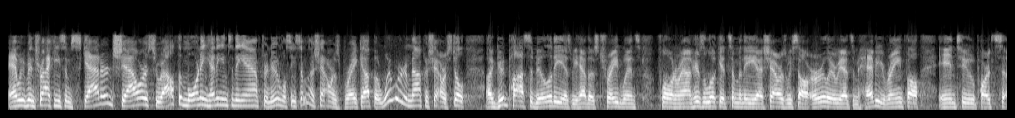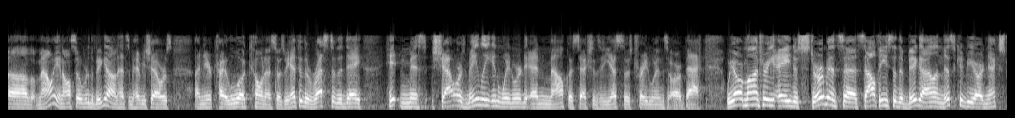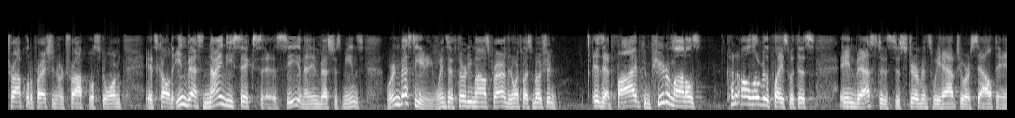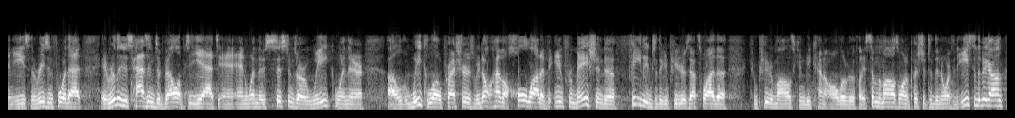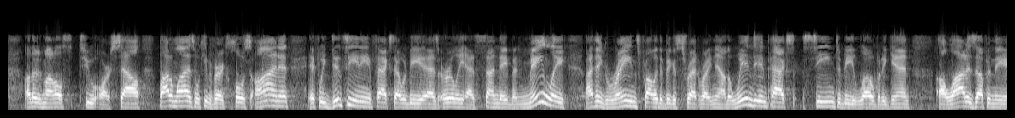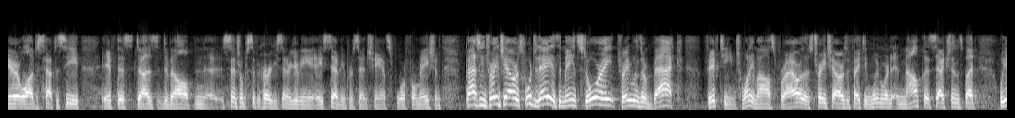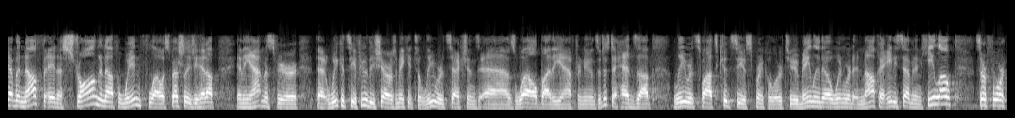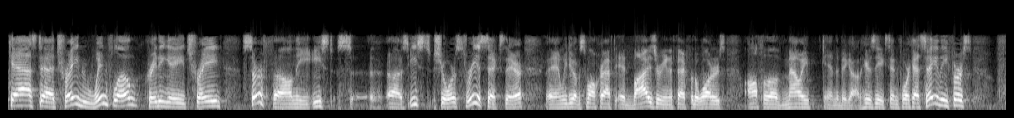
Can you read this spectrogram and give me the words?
And we've been tracking some scattered showers throughout the morning, heading into the afternoon. We'll see some of those showers break up, but Windward and mauka showers still a good possibility as we have those trade winds flowing around. Here's a look at some of the uh, showers we saw earlier. We had some heavy rainfall into parts of Maui and also over to the Big Island. Had some heavy showers uh, near Kailua Kona. So as we head through the rest of the day, hit and miss showers, mainly in Windward and mauka sections. And yes, those trade winds are back. We are monitoring a disturbance uh, southeast of the Big Island. This could be our next tropical depression or tropical storm. It's called Invest 96C, and that invest just means we're investigating. Winds at 30 miles per hour. The northwest motion is at 5. Computer models kind of all over the place with this invest, this disturbance we have to our south and east. The reason for that, it really just hasn't developed yet. And, and when those systems are weak, when they're uh, weak low pressures, we don't have a whole lot of information to feed into the computers. That's why the computer models can be kind of all over the place. Some of the models want to push it to the north and east of the Big Island, other models to our south. Bottom line is we'll keep a very close eye on it. If we did see any effects, that would be as early as Sunday, but mainly I think rain's probably the biggest threat right now. The wind impacts seem seem to be low, but again, a lot is up in the air. We'll just have to see if this does develop. Central Pacific Hurricane Center giving a 70% chance for formation. Passing trade showers for today is the main story. Trade winds are back 15, 20 miles per hour. Those trade showers affecting Windward and mauka sections, but we have enough and a strong enough wind flow, especially as you head up in the atmosphere, that we could see a few of these showers make it to leeward sections as well by the afternoon. So just a heads up, leeward spots could see a sprinkle or two. Mainly though, Windward and mauka, 87 in Hilo. Surf forecast, uh, trade wind flow, creating a trade surf on the east uh, east shores, 3 to 6 there. And we do have a small craft advisory in effect for the waters off of Maui and the Big Island. Here's the extended forecast. Today, the first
